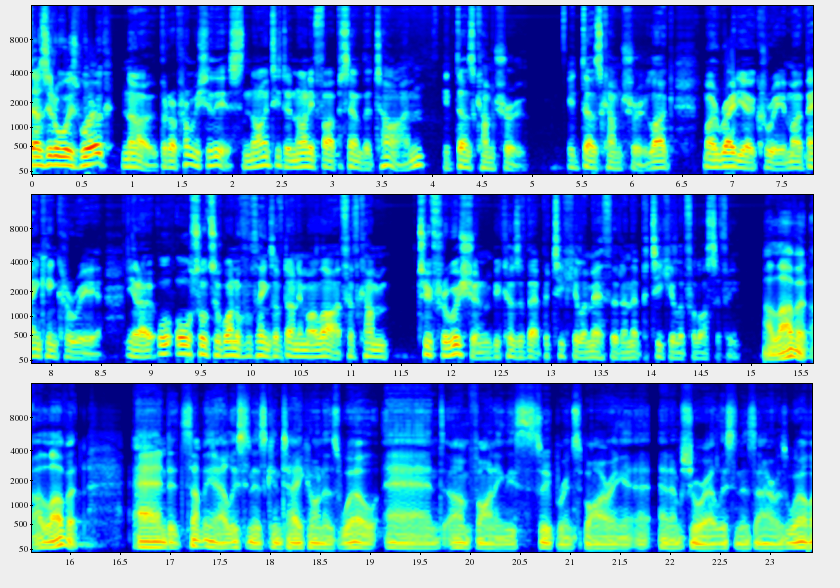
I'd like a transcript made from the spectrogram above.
Does it always work? No, but I promise you this: ninety to ninety-five percent of the time, it does come true. It does come true. Like my radio career, my banking career, you know, all, all sorts of wonderful things I've done in my life have come to fruition because of that particular method and that particular philosophy. I love it. I love it. And it's something our listeners can take on as well. And I'm finding this super inspiring, and I'm sure our listeners are as well.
